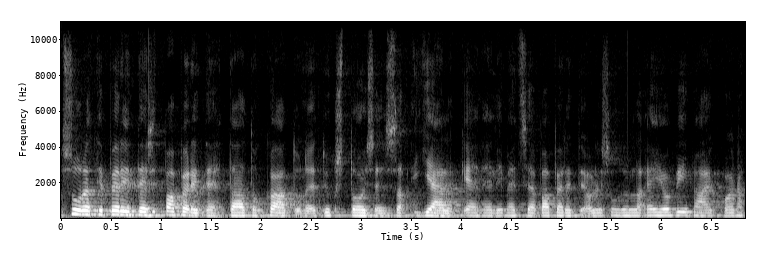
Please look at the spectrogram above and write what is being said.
Suuret ja perinteiset paperitehtaat on kaatuneet yksi toisensa jälkeen, eli metsä- ja paperiteollisuudella ei ole viime aikoina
